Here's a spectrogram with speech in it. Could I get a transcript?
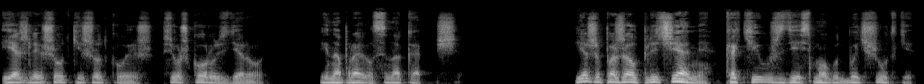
ежели шутки шуткуешь, всю шкуру сдеру», и направился на капище. Я же пожал плечами, какие уж здесь могут быть шутки.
